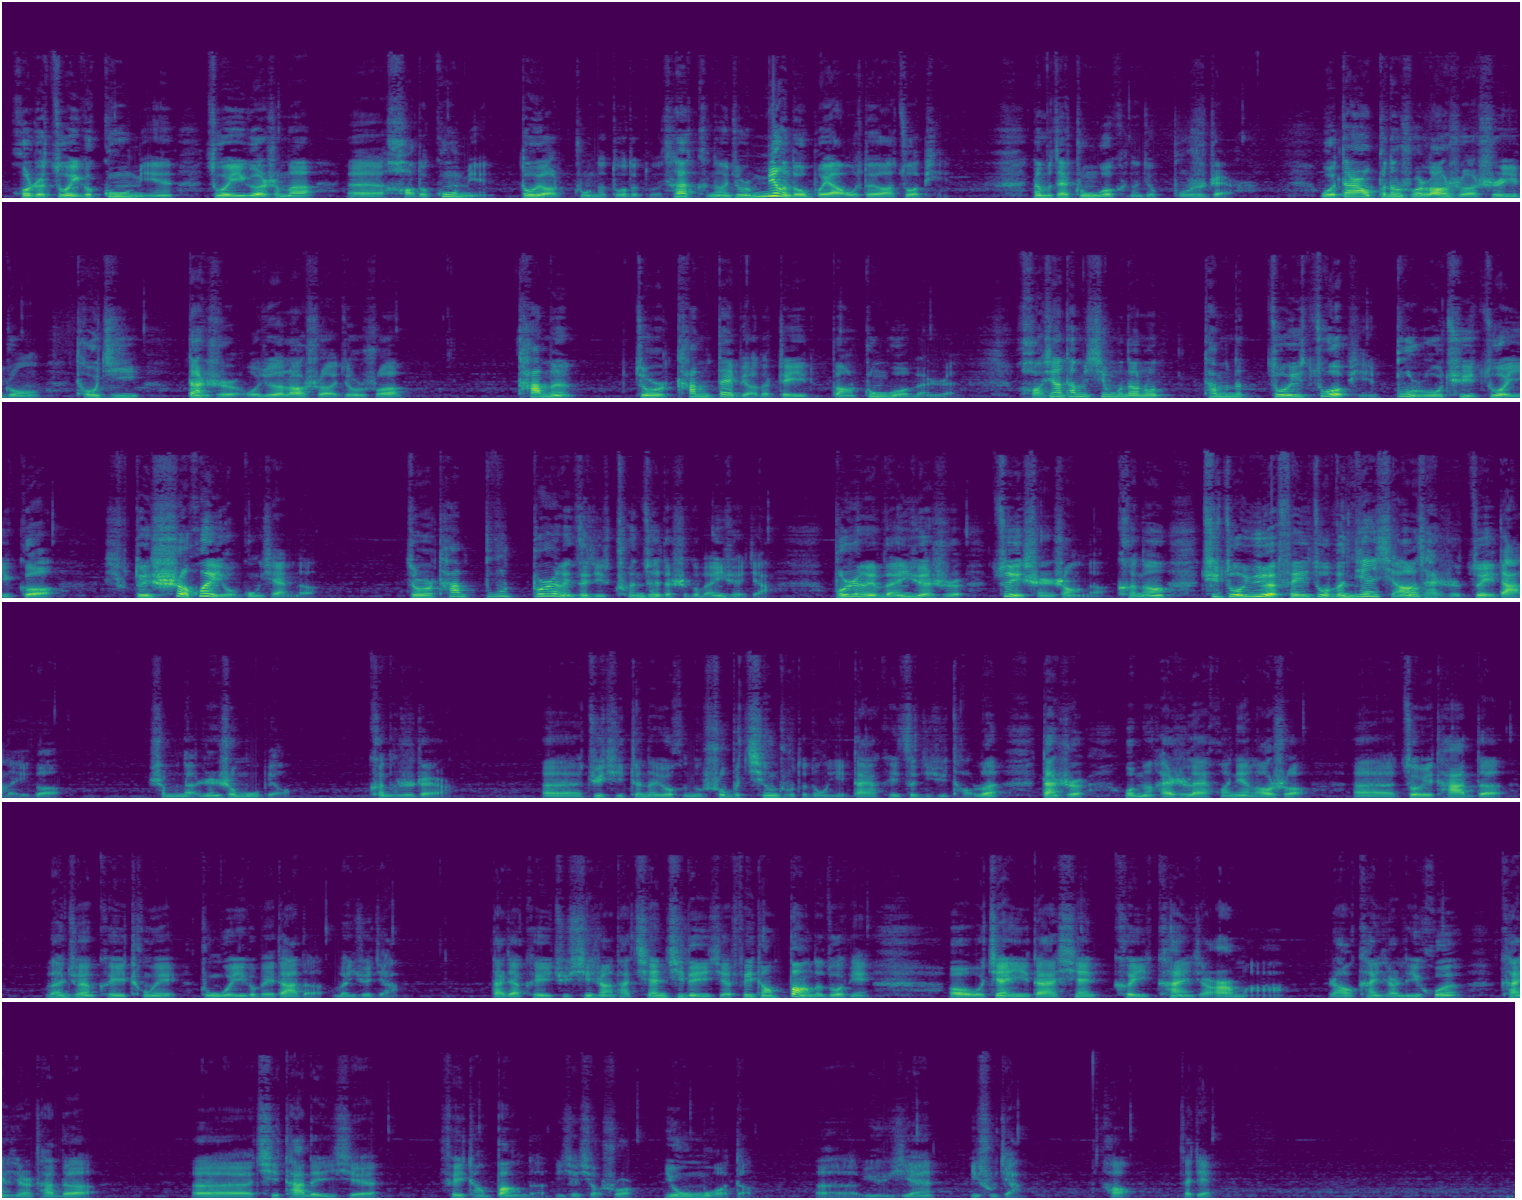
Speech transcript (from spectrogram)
或者做一个公民，做一个什么呃好的公民都要重得多得多，他可能就是命都不要，我都要作品。那么在中国可能就不是这样。我当然我不能说老舍是一种投机，但是我觉得老舍就是说他们。就是他们代表的这一帮中国文人，好像他们心目当中，他们的作为作品，不如去做一个对社会有贡献的。就是他不不认为自己纯粹的是个文学家，不认为文学是最神圣的，可能去做岳飞、做文天祥才是最大的一个什么的人生目标，可能是这样。呃，具体真的有很多说不清楚的东西，大家可以自己去讨论。但是我们还是来怀念老舍，呃，作为他的。完全可以成为中国一个伟大的文学家，大家可以去欣赏他前期的一些非常棒的作品。呃，我建议大家先可以看一下《二马》，然后看一下《离婚》，看一下他的呃其他的一些非常棒的一些小说，幽默的呃语言艺术家。好，再见。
